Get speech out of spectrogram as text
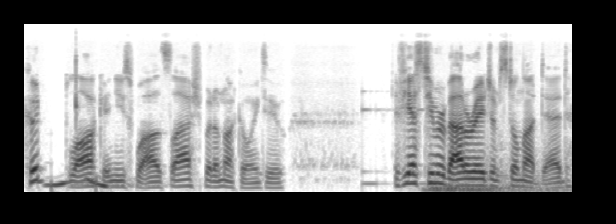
Could block mm. and use Wild Slash, but I'm not going to. If he has Temur Battle Rage, I'm still not dead.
